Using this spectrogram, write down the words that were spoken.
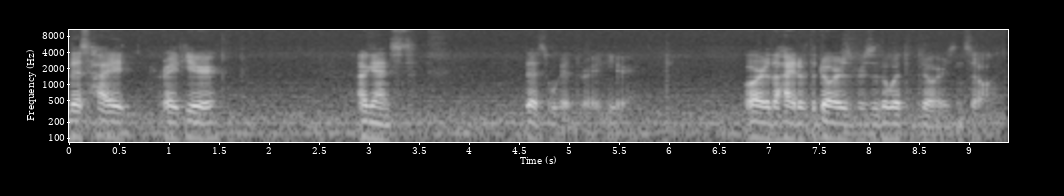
this height right here against this width right here, or the height of the doors versus the width of the doors, and so on.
